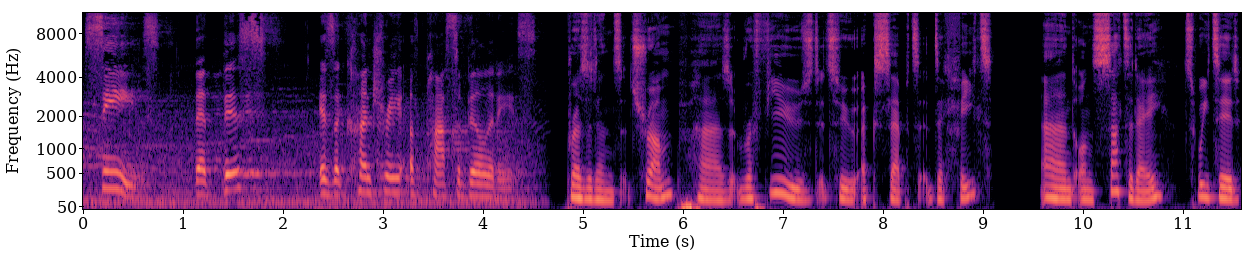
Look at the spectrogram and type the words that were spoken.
sees that this is a country of possibilities. President Trump has refused to accept defeat and on Saturday tweeted,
